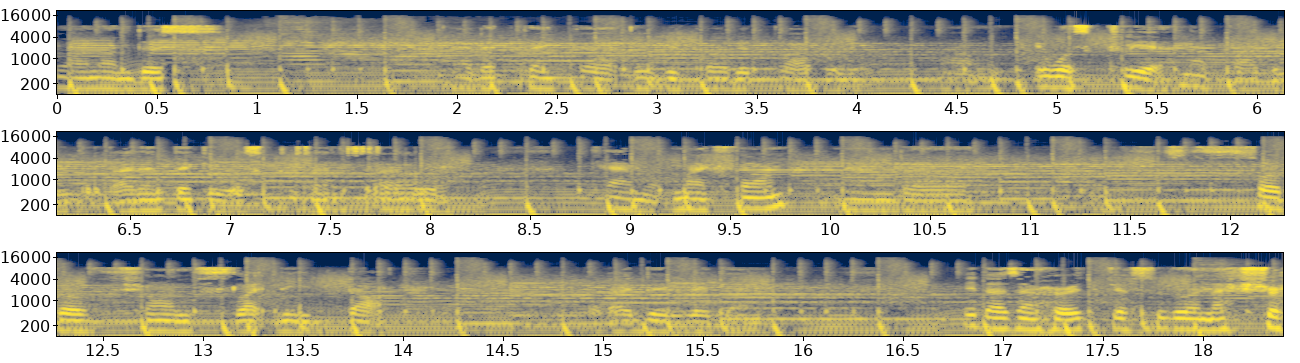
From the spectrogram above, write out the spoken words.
One on this. I didn't think uh, it recorded properly. Um, it was clear, not properly, but I didn't think it was clear. So camera, my phone, and uh, sort of shown slightly dark. But I did it again. It doesn't hurt just to do an extra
